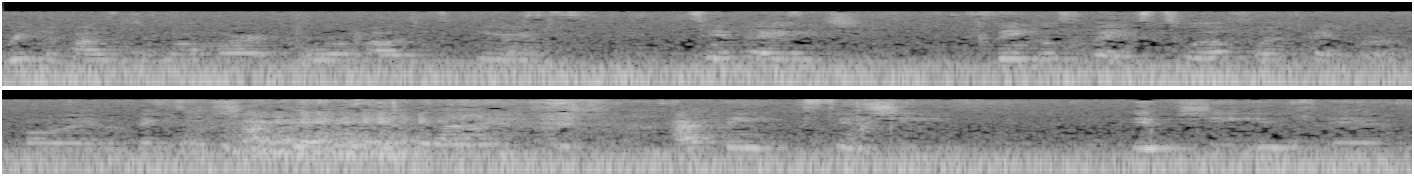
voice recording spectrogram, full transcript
Written apology to Walmart, oral apology to parents. 10 page single space, 12 foot paper on effective shopping. I think since she, if she is as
